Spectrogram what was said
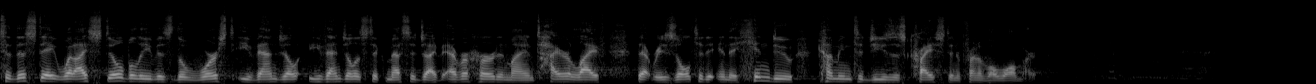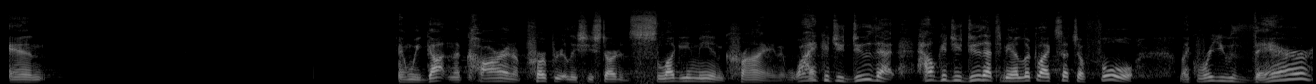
to this day what I still believe is the worst evangel, evangelistic message I've ever heard in my entire life that resulted in a Hindu coming to Jesus Christ in front of a Walmart. And and we got in the car and appropriately she started slugging me and crying. Why could you do that? How could you do that to me? I looked like such a fool. Like, were you there?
